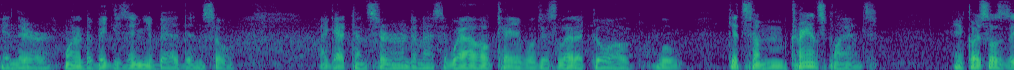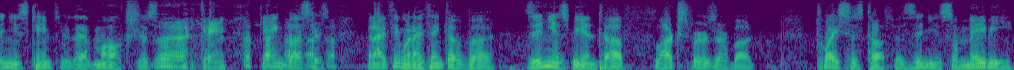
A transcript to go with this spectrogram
in there, one of the big zinnia bed, and so I got concerned, and I said, "Well, okay, we'll just let it go. I'll, we'll get some transplants." And of course, those zinnias came through that mulch just like gang, gangbusters. And I think when I think of uh, zinnias being tough, larkspurs are about twice as tough as zinnias. So maybe,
